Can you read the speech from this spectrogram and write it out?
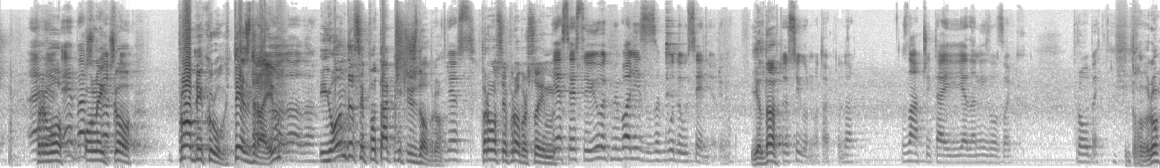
E, Prvo, e, baš- onaj baš kao probni krug, test drive. da, da, da. I onda se potakmičiš dobro. Jeste. Prvo se probaš s ovim, Jeste, jeste, i uvek mi bolji izlazak bude u seniorima. jel da? To je sigurno tako, da. Znači taj jedan izlazak probe. Dobro.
